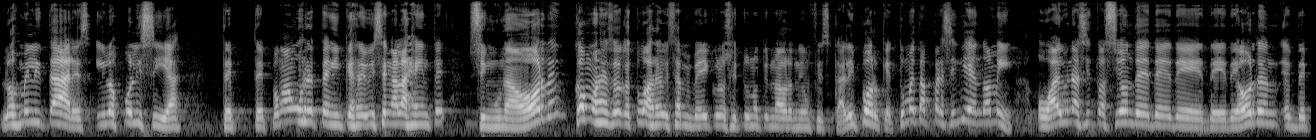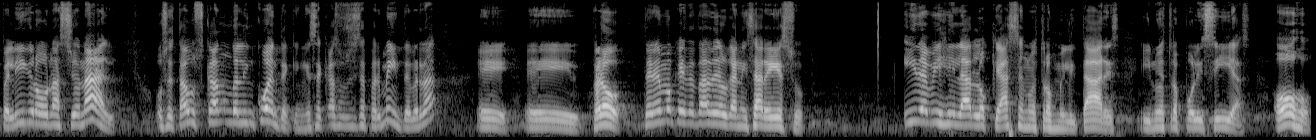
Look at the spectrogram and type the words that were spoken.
los militares y los policías te, pongan un retén y que revisen a la gente sin una orden. ¿Cómo es eso de que tú vas a revisar mi vehículo si tú no tienes una orden de un fiscal? ¿Y por qué? ¿Tú me estás persiguiendo a mí? ¿O hay una situación de, orden eh, de peligro nacional? ¿O se está buscando un delincuente? Que en ese caso sí se permite, ¿verdad? Eh, eh, pero tenemos que tratar de organizar eso y de vigilar lo que hacen nuestros militares y nuestros policías. Ojo,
